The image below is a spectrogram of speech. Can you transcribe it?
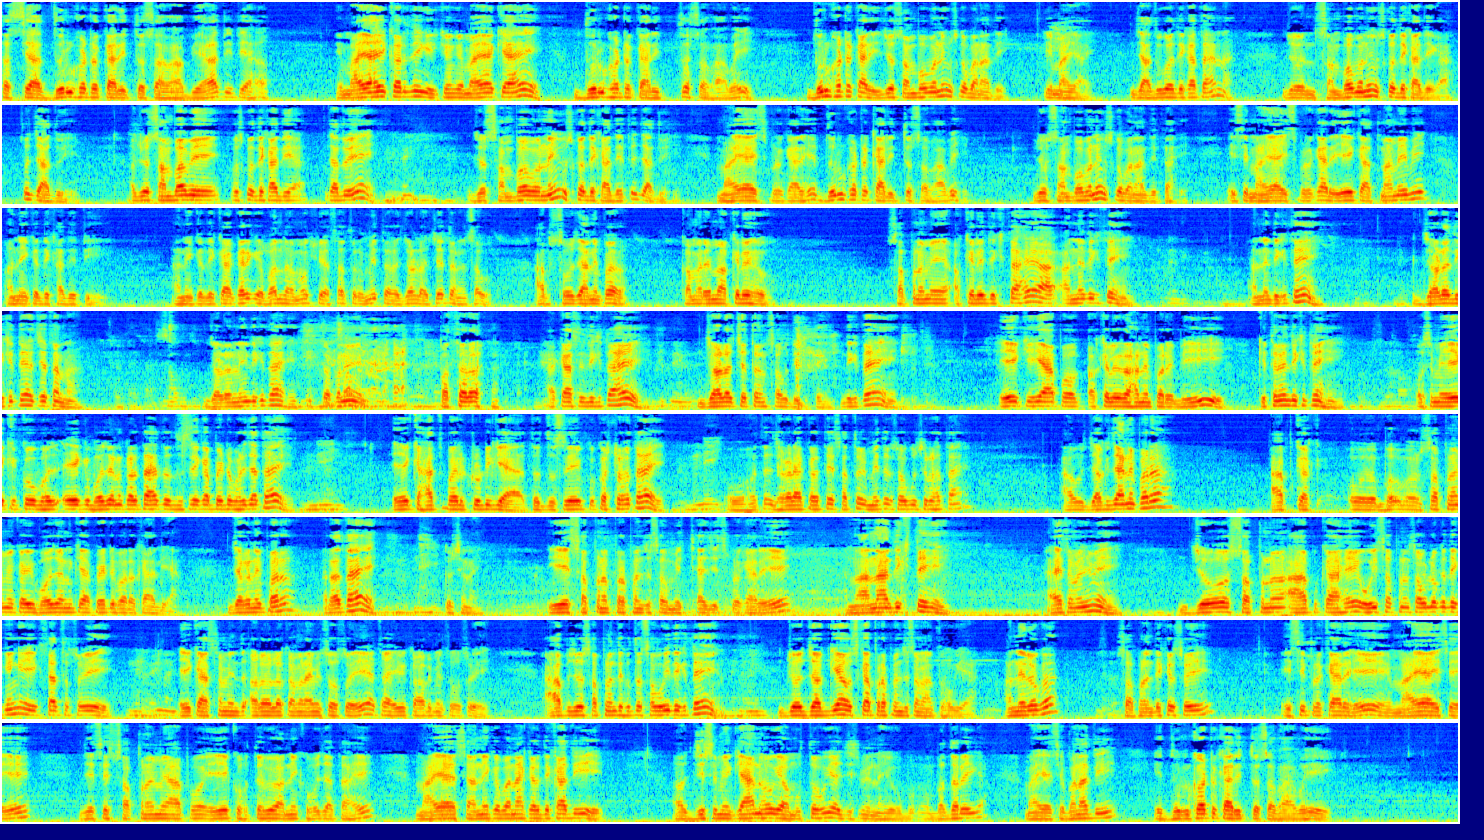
तस्या दुर्घटकारित्व स्वभाव्याद ये माया ही कर देगी, क्योंकि माया क्या है? दुर्घटकारित्व स्वभाव है। दुर्घटकारी, जो संभव नहीं, उसको बना दे। ये माया है। जादूगर दिखाता है ना? जो संभव नहीं, उसको दिखा देगा। तो जादू है। और जो संभव है, उसको दिखा दिया। जादू है? जो संभव नहीं, उसको दिखा देते जादू है। माया इस प्रकार है दुर्घटकारित्व स्वभाव है। जो संभव नहीं, उसको बना देता है। इसे माया इस प्रकार, एक आत्मा में भी अनेक दिखा देती है। अनेक दिखा करके बंध मुख्य शत्रु, मित्र, जड़, चेतन, सब। आप सो जाने पर कमरे में अकेले हो। सपन में अकेले दिखता है या अन्य दिखते हैं? अन्य दिखते हैं? जड़ दिखते हैं चेतन? जड़ नहीं दिखता है? सपने में पत्थर, आकाश दिखता है? जड़, चेतन सब दिखते हैं। दिखते हैं? एक ही आप अकेले रहने पर भी कितने दिखते हैं? उसमें एक को भोज, एक भोजन करता है तो दूसरे का पेट भर जाता है? नहीं। एक हाथ पैर टूट गया तो दूसरे को कष्ट होता है? नहीं। वो होते झगड़ा करते सत्व मित्र सब कुछ रहता है। अब जग जाने पर आपका सपना में कभी भोजन किया पेट भर खा लिया। जगने पर रहता है? कुछ नहीं। ये सपना प्रपंच सब मिथ्या जिस प्रकार है नाना दिखते हैं। आए समझ में? जो स्वप्न आपका है वही स्वप्न सब लोग देखेंगे एक साथ सोए। एक आश्रम में अलग अलग कमरा में सो सोए अथवा एक हॉल में सो सोए। आप जो सपना देखो तो सब वही देखते हैं? जो जग गया उसका प्रपंच समाप्त हो गया। अन्य लोग स्वप्न देकर सोए। इसी प्रकार है माया ऐसे है जैसे स्वप्न में आप एक होते हुए अनेक हो जाता है माया ऐसे अनेक बनाकर दिखा दिए। और जिसमें ज्ञान हो गया मुक्त हो गया जिसमें नहीं हो बद्ध रहेगा। माया ऐसे बनाती है ये दुर्घटकारित्व स्वभाव है।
